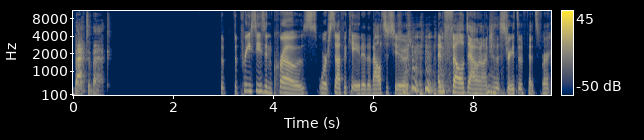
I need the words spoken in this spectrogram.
back to back. the the preseason crows were suffocated at altitude and fell down onto the streets of Pittsburgh.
